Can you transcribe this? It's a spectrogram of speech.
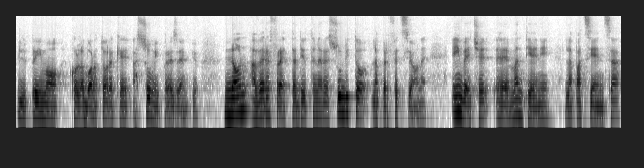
il primo collaboratore che assumi per esempio, non avere fretta di ottenere subito la perfezione e invece eh, mantieni la pazienza,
